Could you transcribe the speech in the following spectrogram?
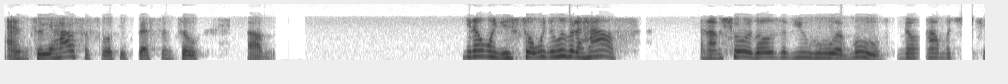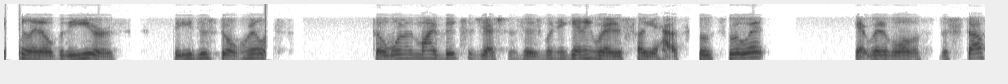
and so your house has to look its best. And so, um, you know, when you so when you live in a house, and I'm sure those of you who have moved know how much you accumulate over the years that you just don't realize. So one of my big suggestions is when you're getting ready to sell your house, go through it, get rid of all of the stuff.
